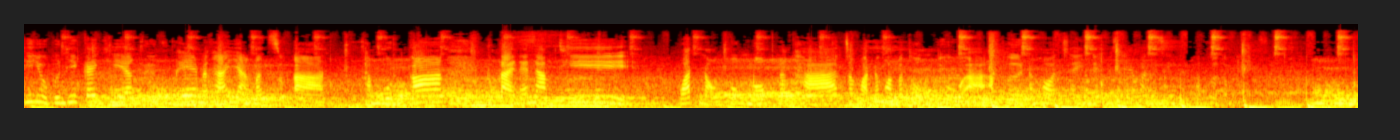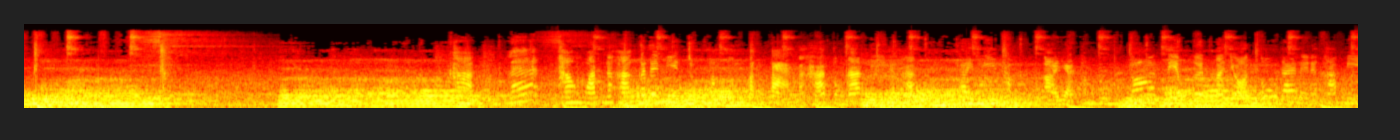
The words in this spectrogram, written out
ที่อยู่พื้นที่ใกล้เคียงหรือกรุงเทพนะคะ อยากมาสุอาทำบุญก็ลูกไก่แนะนำที่วัดหนองพงนกนะคะ จังหวัดนครปฐมอยู่อำเภอนครชัยเอ้ยไม่ใช่นครศรีอำเภอกำแพง อดตู้ได้เลยนะคะ มี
